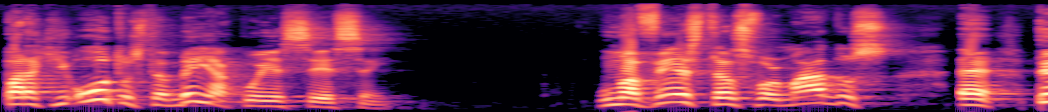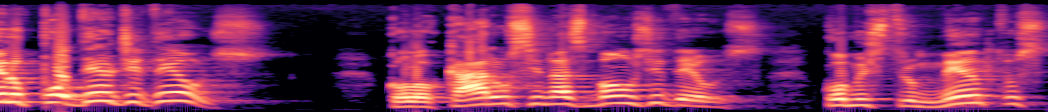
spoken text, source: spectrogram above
para que outros também a conhecessem. Uma vez transformados é, pelo poder de Deus, colocaram-se nas mãos de Deus como instrumentos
